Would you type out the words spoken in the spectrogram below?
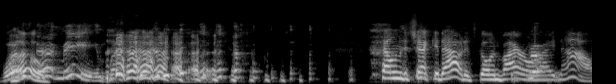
what oh. does that mean? Like, Tell them to check it out. It's going viral right now.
